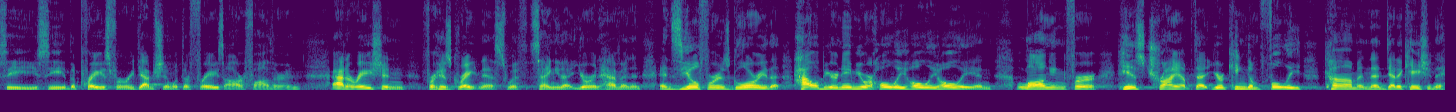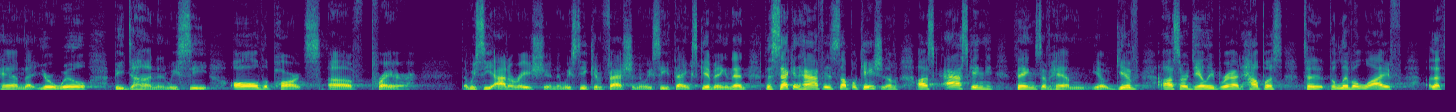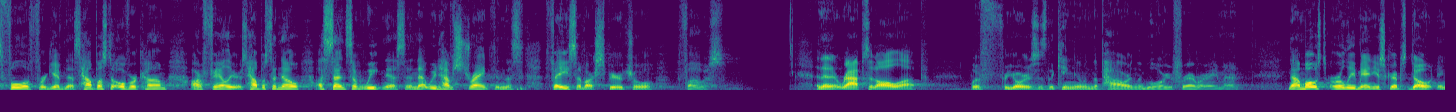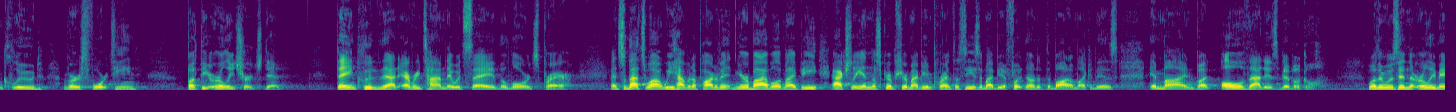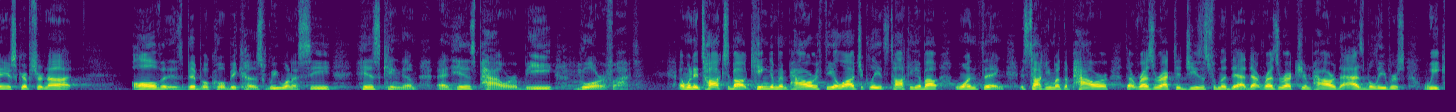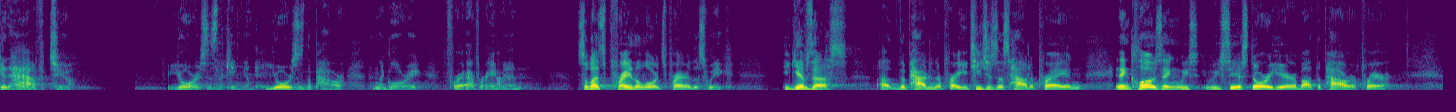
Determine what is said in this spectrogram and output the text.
See, you see the praise for redemption with the phrase Our Father, and adoration for his greatness with saying that you're in heaven, and, and zeal for his glory that hallowed be your name, you are holy, holy, holy, and longing for his triumph that your kingdom fully come, and then dedication to him that your will be done. And we see all the parts of prayer that we see adoration and we see confession and we see thanksgiving. And then the second half is supplication of us asking things of Him. You know, give us our daily bread. Help us to, to live a life that's full of forgiveness. Help us to overcome our failures. Help us to know a sense of weakness and that we'd have strength in the face of our spiritual foes. And then it wraps it all up with, For yours is the kingdom and the power and the glory forever. Amen. Now, most early manuscripts don't include verse 14, but the early church did. They included that every time they would say the Lord's Prayer. And so that's why we have it a part of it. In your Bible, it might be actually in the scripture, it might be in parentheses, it might be a footnote at the bottom, like it is in mine, but all of that is biblical. Whether it was in the early manuscripts or not, all of it is biblical because we want to see his kingdom and his power be glorified. And when it talks about kingdom and power theologically, it's talking about one thing. It's talking about the power that resurrected Jesus from the dead, that resurrection power that as believers we can have too. Yours is the kingdom, yours is the power and the glory forever. Amen. So let's pray the Lord's Prayer this week. He gives us uh, the pattern to pray, He teaches us how to pray. And, and in closing, we, we see a story here about the power of prayer.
